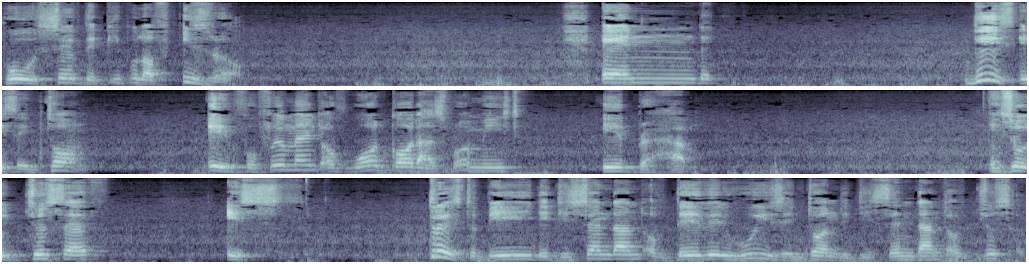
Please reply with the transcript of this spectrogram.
who will save the people of Israel. And this is in turn a fulfillment of what God has promised Abraham. And so Joseph is traced to be the descendant of David, who is in turn the descendant of Joseph,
